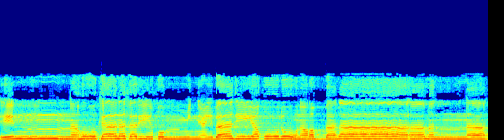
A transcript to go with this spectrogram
إنه كان فريق من عبادي يقولون ربنا آمنا.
